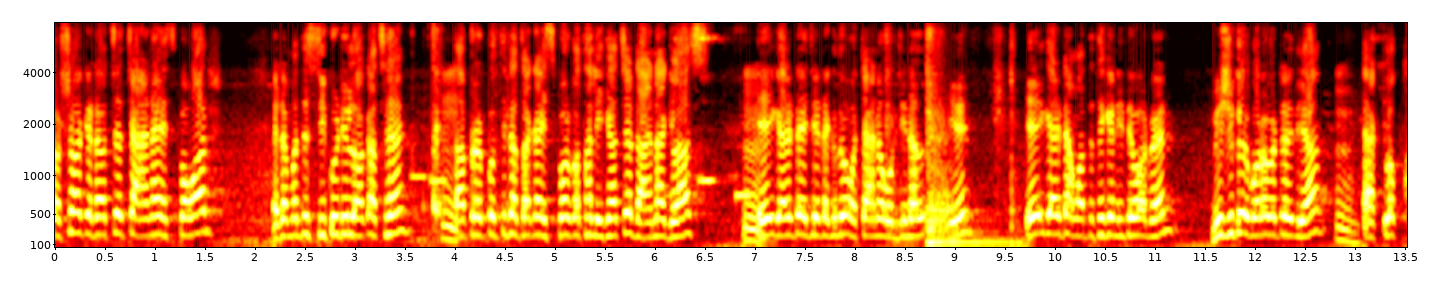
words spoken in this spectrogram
দর্শক এটা হচ্ছে চায়না এস পাওয়ার এটার মধ্যে সিকিউরিটি লক আছে। তারপরে প্রতিটা জায়গায় স্পর কথা লিখা আছে ডায়না গ্লাস এই গাড়িটা যেটা কিন্তু চায়না অরিজিনাল নিয়ে এই গাড়িটা আমাদের থেকে নিতে পারবেন মিশুকের বড় ব্যাটারি দিয়া এক লক্ষ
